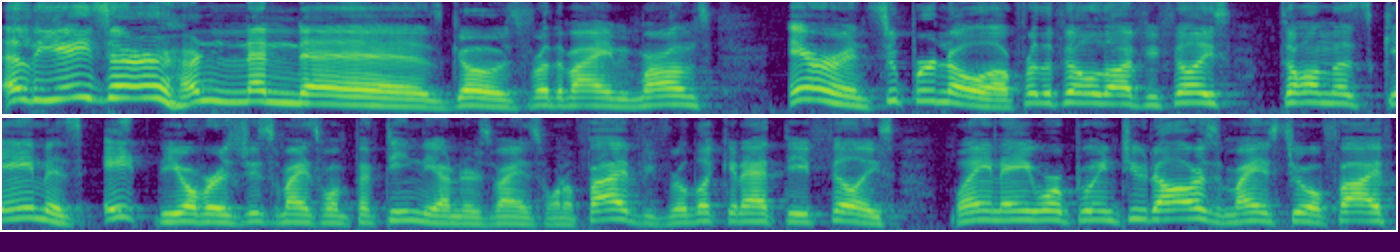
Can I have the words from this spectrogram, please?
Eliezer Hernandez goes for the Miami Marlins. Aaron Supernola for the Philadelphia Phillies. Total on this game is 8. The over is just minus 115. The under is minus 105. If you're looking at the Phillies, laying anywhere between $2 and minus 205.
